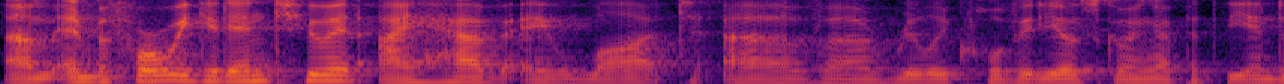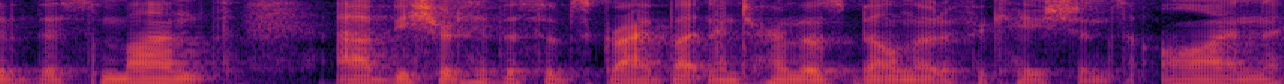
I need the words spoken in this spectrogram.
Um, and before we get into it, I have a lot of uh, really cool videos going up at the end of this month. Uh, be sure to hit the subscribe button and turn those bell notifications on.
